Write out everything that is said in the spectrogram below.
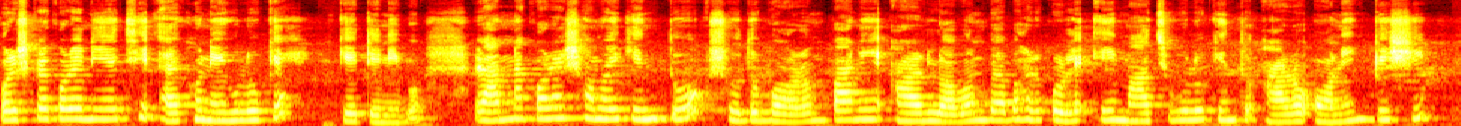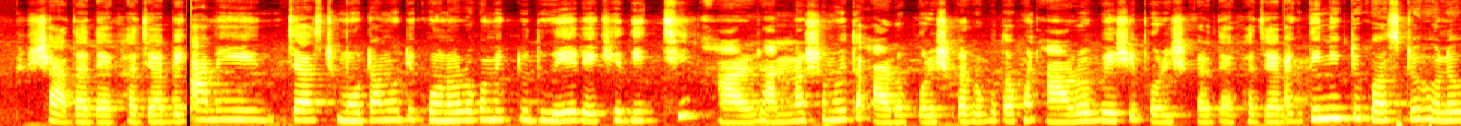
পরিষ্কার করে নিয়েছি। এখন এগুলোকে কেটে নিব। রান্না করার সময় কিন্তু শুধু গরম পানি আর লবণ ব্যবহার করলে এই মাছগুলো কিন্তু আরও অনেক বেশি সাদা দেখা যাবে। আমি জাস্ট মোটামুটি কোনো রকম একটু ধুয়ে রেখে দিচ্ছি আর রান্নার সময় তো আরও পরিষ্কার করব, তখন আরও বেশি পরিষ্কার দেখা যাবে। একদিন একটু কষ্ট হলেও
